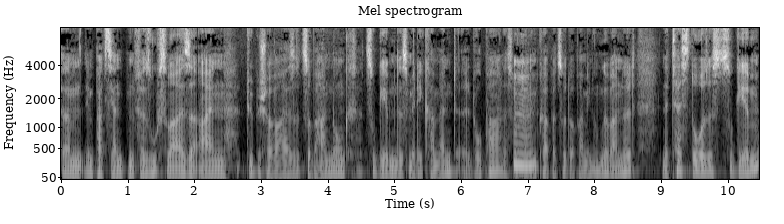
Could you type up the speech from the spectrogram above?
ähm, dem Patienten versuchsweise ein typischerweise zur Behandlung zu gebendes Medikament, L-Dopa, das wird mhm. dann im Körper zu Dopamin umgewandelt, eine Testdosis zu geben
